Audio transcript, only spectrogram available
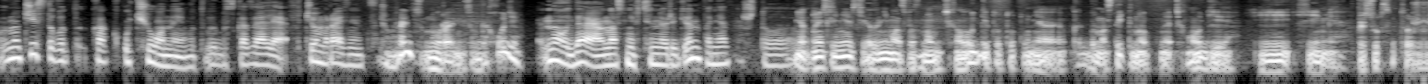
Ну, чисто вот как ученые, вот вы бы сказали, в чем разница? В чем разница? Ну, разница в доходе. Ну, да, у нас нефтяной регион, понятно, что... Нет, ну если нефть я занимался в основном технологией, то тут у меня как бы на стыке, но у меня технологии и химия присутствует тоже.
